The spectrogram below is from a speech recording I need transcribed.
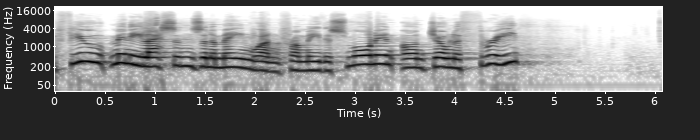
A few mini lessons and a main one from me this morning on Jonah 3.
